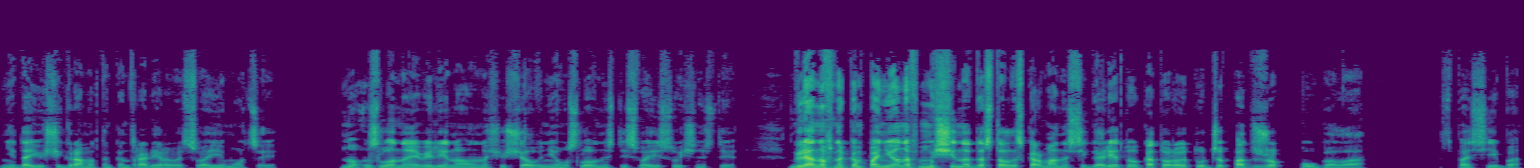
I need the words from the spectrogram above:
не дающий грамотно контролировать свои эмоции. Но зло на Эвелина он ощущал вне условностей своей сущности. Глянув на компаньонов, мужчина достал из кармана сигарету, которую тут же поджег пугало. — Спасибо.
